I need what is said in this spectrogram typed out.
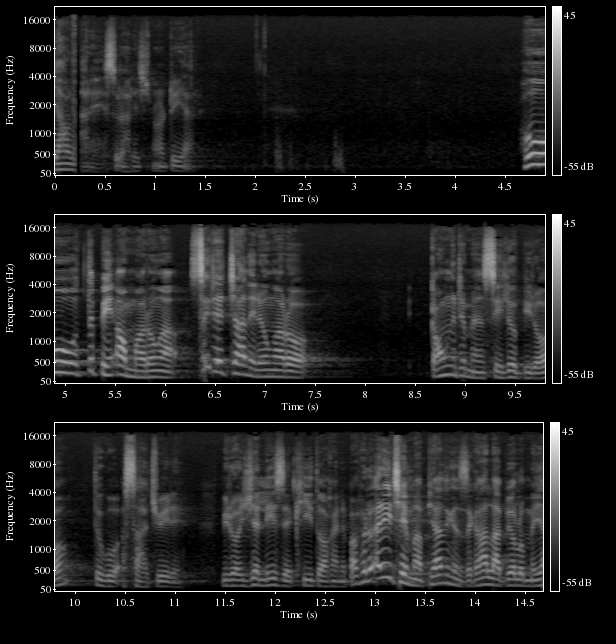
ရောက်လာတယ်ဆိုတာလေးကျွန်တော်တွေ့ရတယ်ဟိုးတစ်ပင်အောက်မှာတော့ကစိတ်တကြနေတော့ကတော့ကောင်းကင်တမန်ဆေလွတ်ပြီးတော့သူ့ကိုအစာကျွေးတယ်ပြီးတော့ရက်40ခီးသွားခိုင်းတယ်ဘာဖြစ်လို့အဲ့ဒီအချိန်မှာဘုရားသခင်စကားလာပြောလို့မရ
